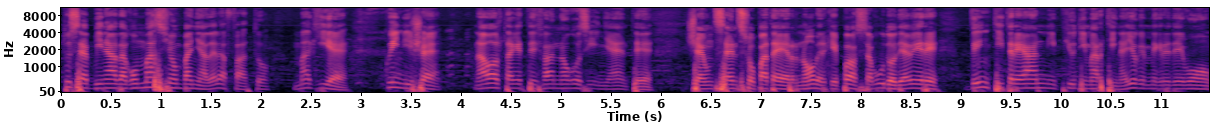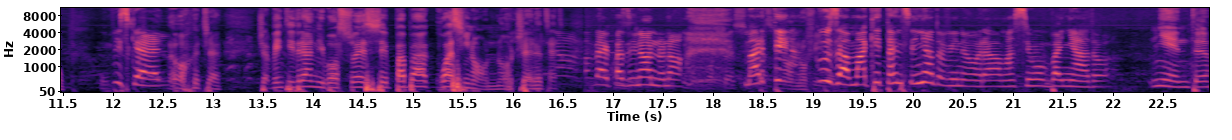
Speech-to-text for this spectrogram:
tu sei abbinata con Massimo Bagnata, e lei ha fatto, ma chi è? Quindi c'è, una volta che ti fanno così, niente, c'è un senso paterno perché poi ho saputo di avere 23 anni più di Martina, io che mi credevo un Fischello. fischello, cioè, cioè 23 anni posso essere papà quasi nonno, cioè nel senso... Vabbè, quasi nonno no. Martina, nonno, scusa, ma che ti ha insegnato finora Massimo Bagnato? Niente.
